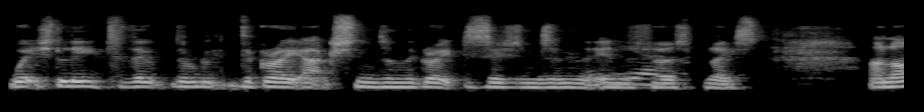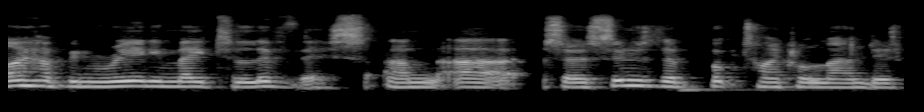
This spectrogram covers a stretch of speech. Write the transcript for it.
which lead to the, the, the, great actions and the great decisions in the, in yeah. the first place. And i have been really made to live this. And uh, so as soon as the book title landed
